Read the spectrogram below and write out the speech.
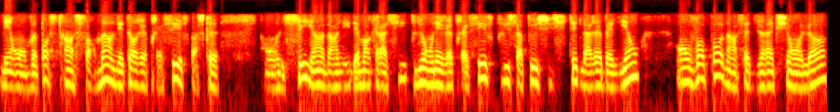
mais on ne veut pas se transformer en État répressif parce que on le sait, hein, dans les démocraties, plus on est répressif, plus ça peut susciter de la rébellion. On ne va pas dans cette direction-là.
